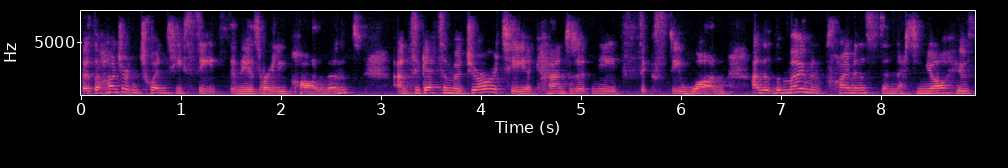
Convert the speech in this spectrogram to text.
There's 120 seats in the Israeli parliament, and to get a majority, a candidate needs 61. And at the moment, Prime Minister Netanyahu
